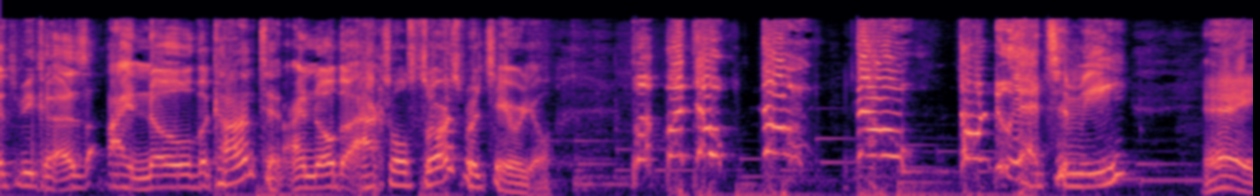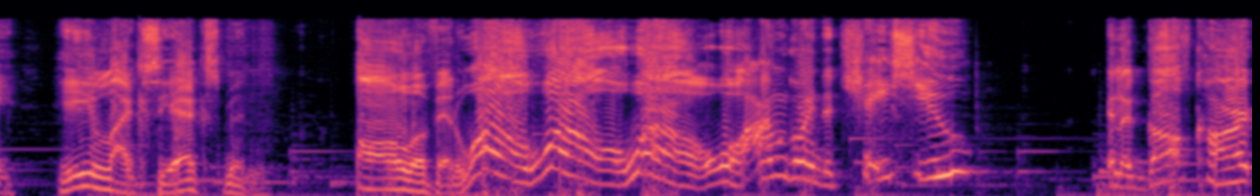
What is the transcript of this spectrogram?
it's because I know the content. I know the actual source material. But, but don't, don't, don't, don't do that to me. Hey, he likes the X-Men. All of it. Whoa, whoa, whoa, whoa. I'm going to chase you in a golf cart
